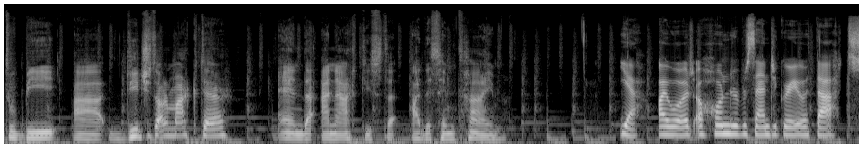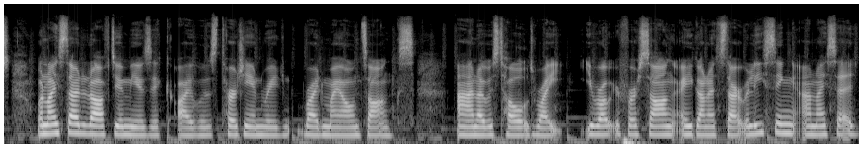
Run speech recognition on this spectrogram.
to be a digital marketer and an artist at the same time? Yeah, I would 100% agree with that. When I started off doing music, I was 13 read, writing my own songs. And I was told, right, you wrote your first song, are you going to start releasing? And I said,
